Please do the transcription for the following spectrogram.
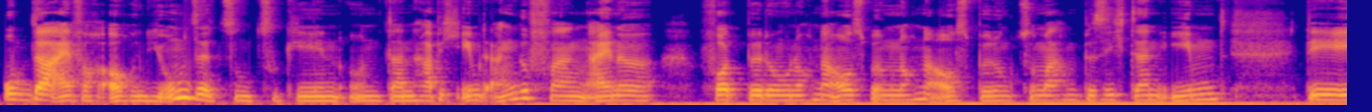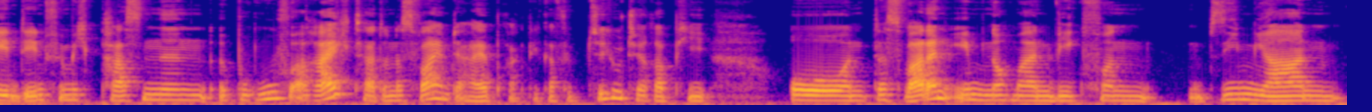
um da einfach auch in die Umsetzung zu gehen. Und dann habe ich eben angefangen, eine Fortbildung, noch eine Ausbildung, noch eine Ausbildung zu machen, bis ich dann eben den, den für mich passenden Beruf erreicht hat. Und das war eben der Heilpraktiker für Psychotherapie. Und das war dann eben nochmal ein Weg von sieben Jahren,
